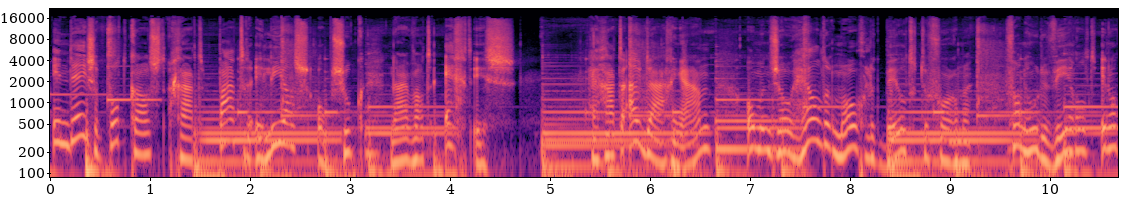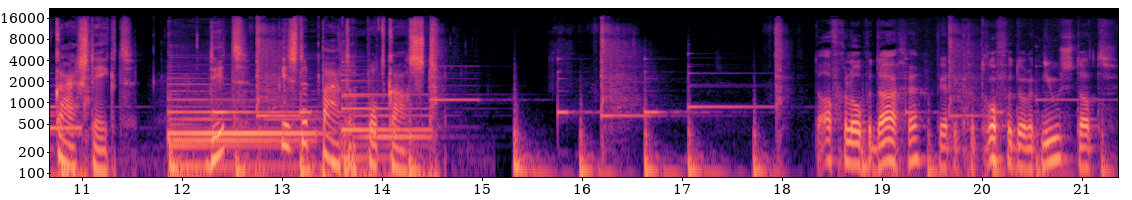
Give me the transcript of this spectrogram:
In deze podcast gaat Pater Elias op zoek naar wat echt is. Hij gaat de uitdaging aan om een zo helder mogelijk beeld te vormen van hoe de wereld in elkaar steekt. Dit is de Pater Podcast. De afgelopen dagen werd ik getroffen door het nieuws dat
